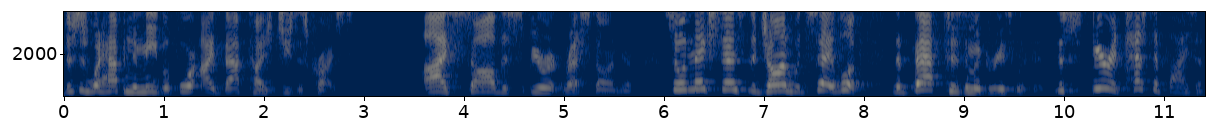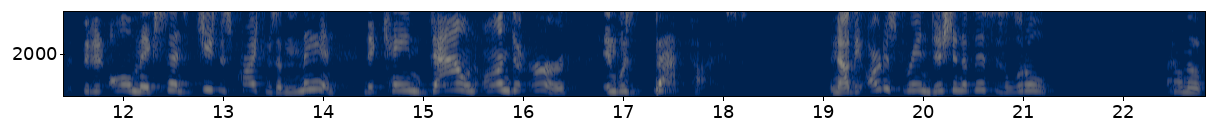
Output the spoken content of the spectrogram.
this is what happened to me before I baptized Jesus Christ. I saw the Spirit rest on him. So it makes sense that John would say, look, the baptism agrees with it. The Spirit testifies of it, that it all makes sense. Jesus Christ was a man that came down onto earth and was baptized. Now, the artist rendition of this is a little, I don't know,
